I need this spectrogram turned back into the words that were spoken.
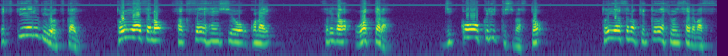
SQL ビューを使い、問い合わせの作成編集を行い、それが終わったら、実行をクリックしますと、問い合わせの結果が表示されます。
